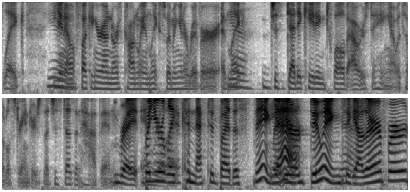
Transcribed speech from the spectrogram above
like you know fucking around north conway and like swimming in a river and like Yeah. just dedicating 12 hours to hanging out with total strangers that just doesn't happen Right. But you're like life. connected by this thing that you're doing Yeah. together for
